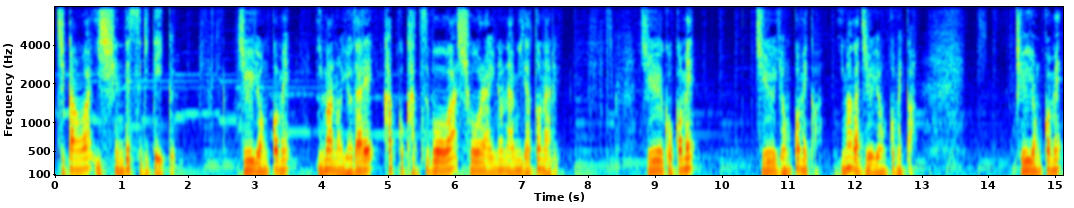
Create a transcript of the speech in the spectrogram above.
時間は一瞬で過ぎていく。14個目、今のよだれ、かっこ渇望は将来の涙となる。15個目、14個目か。今が14個目か。14個目、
